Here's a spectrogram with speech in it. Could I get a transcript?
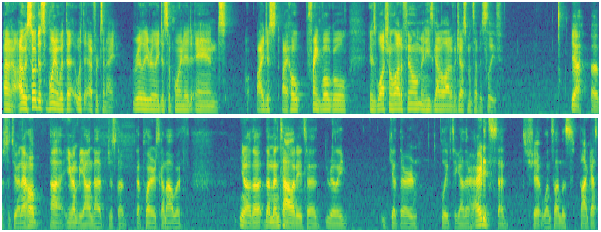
I don't know. I was so disappointed with the with the effort tonight. Really, really disappointed. And I just I hope Frank Vogel is watching a lot of film and he's got a lot of adjustments up his sleeve. Yeah, absolutely. And I hope uh, even beyond that, just the, the players come out with, you know, the the mentality to really get their bleep together. I already said shit once on this podcast.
